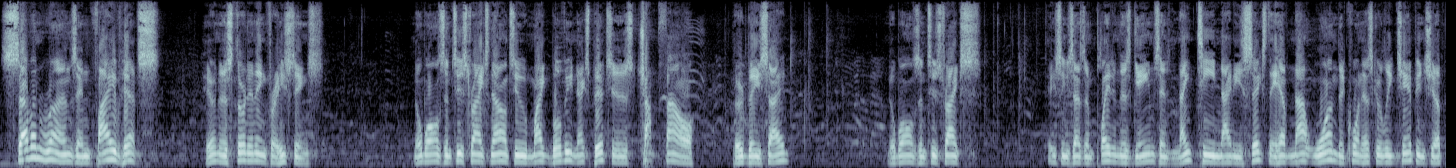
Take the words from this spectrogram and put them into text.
Seven runs and five hits here in this third inning for Hastings. No balls and two strikes now to Mike Bovey. Next pitch is chopped foul. Third base side. No balls and two strikes. Hastings hasn't played in this game since 1996. They have not won the Cornhusker League Championship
